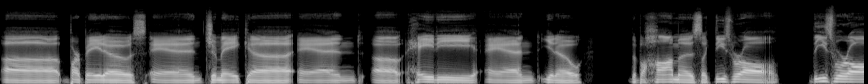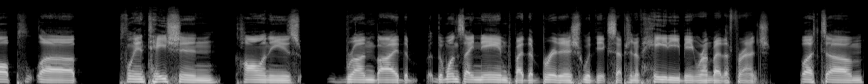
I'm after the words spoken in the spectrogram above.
uh, Barbados and Jamaica and uh, Haiti and you know the Bahamas, like these were all these were all uh, plantation colonies run by the the ones I named by the British, with the exception of Haiti being run by the French. But um,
